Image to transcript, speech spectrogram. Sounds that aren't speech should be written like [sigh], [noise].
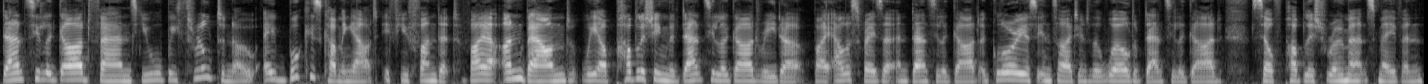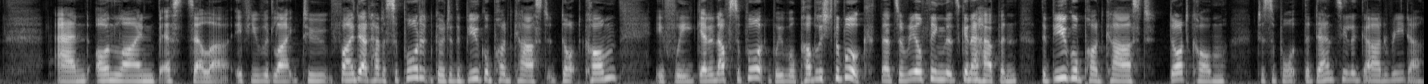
Dancy Lagarde fans, you will be thrilled to know a book is coming out if you fund it. Via Unbound, we are publishing The Dancy Lagarde Reader by Alice Fraser and Dancy Lagarde, a glorious insight into the world of Dancy Lagarde, self published romance maven and online bestseller. If you would like to find out how to support it, go to thebuglepodcast.com. If we get enough support, we will publish the book. That's a real thing that's going to happen. Thebuglepodcast.com to support the Dancy Lagarde reader.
